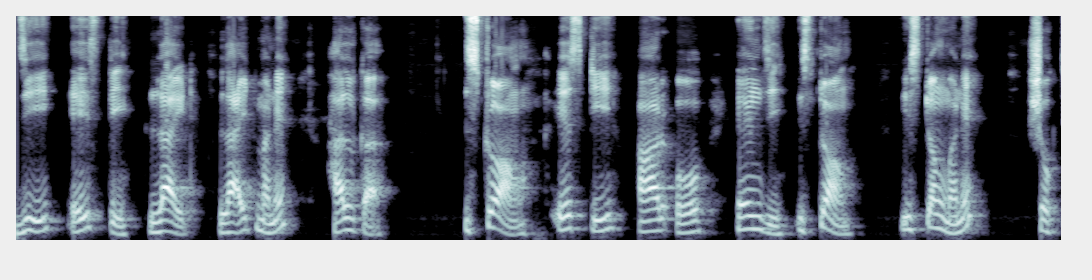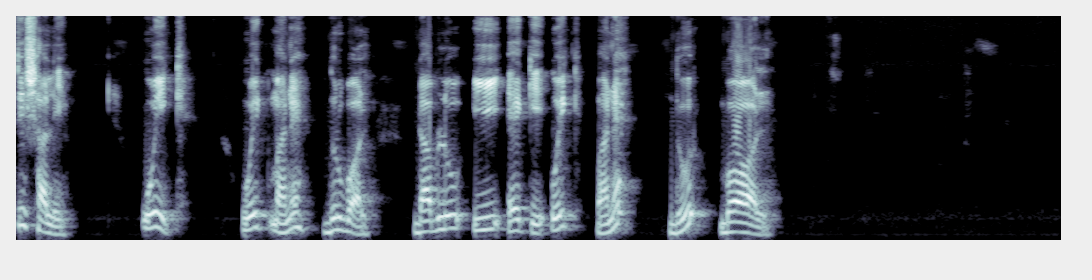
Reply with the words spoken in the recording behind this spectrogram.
G H T light light মানে হালকা strong S T R O N G strong strong মানে শক্তিশালী week weak মানে দুর্বল ডাব্লিউ ই এ কি উইক মানে দুর্বল।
